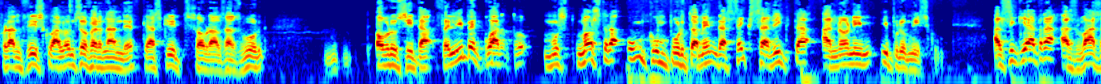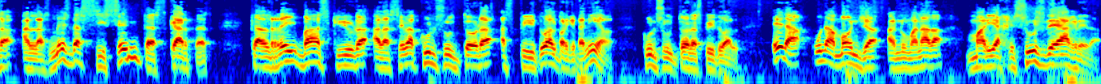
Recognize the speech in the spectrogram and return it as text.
Francisco Alonso Fernández, que ha escrit sobre els Habsburg, obro cita, Felipe IV mos- mostra un comportament de sexe addicte, anònim i promiscu. El psiquiatre es basa en les més de 600 cartes que el rei va escriure a la seva consultora espiritual, perquè tenia consultora espiritual. Era una monja anomenada Maria Jesús de Ágreda,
